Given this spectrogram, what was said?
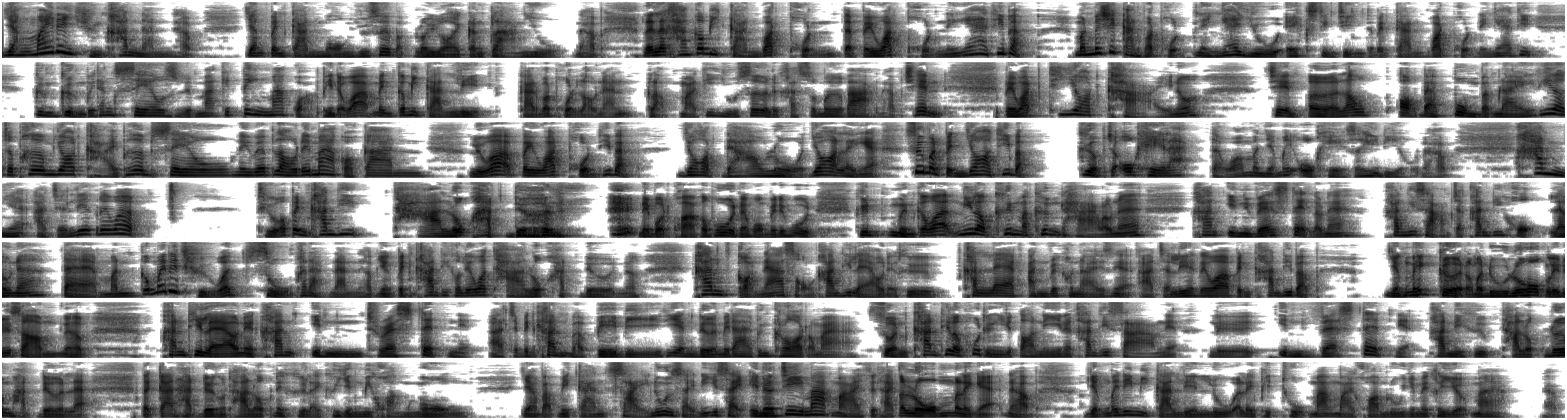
ยังไม่ได้ถึงขั้นนั้นครับ ยังเป็นการมอง user แบบลอยๆ กลางๆ อยู่นะครับ หลายๆครั้งก็มีการวัดผลแต่ไปวัดผลในแง่ที่แบบ มันไม่ใช่การวัดผลในแง่ UX จริง ๆ แต่เป็นการวัดผลในแง่ที่กึ่งๆ ไปทั้งเซลล์หรือ marketing มากกว่าเพียงแต่ว่ามันก็มีการ lead การวัดผลเหล่านั้นกลับมาที่ user หรือ customer บ้างนะครับ เช่น ไปวัดที่ยอดขายเนาะเช่นเออเราออกแบบปุ่มแบบไหนที่เราจะเพิ่มยอดขายเพิ่มเซลล์ในเว็บเราได้มากกว่ากัน หรือว่าไปวัดผลที่แบบยอดดาวน์โหลดยอดอะไรเงี้ย ซึ่งมันเป็นยอดที่แบบเกือบจะโอเคแล้ว แต่ว่ามันยังไม่โอเคซะทีเดียวนะครับ ขั้นเนี้ยอาจจะเรียกได้ว่า ถือว่าเป็นขั้นที่ทารกหัดเดิน ในบทความเขาพูดนะผมไม่ได้พูด คือเหมือนกับว่านี่เราขึ้นมาครึ่งทางแล้วนะ ขั้น invested แล้วนะ ขั้นที่ 3 จากขั้นที่ 6 แล้วนะ แต่มันก็ไม่ได้ถือว่าสูงขนาดนั้นครับ ยังเป็นขั้นที่เขาเรียกว่าทารกหัดเดินเนาะขั้นก่อนหน้า 2 ขั้นที่แล้วเนี่ยคือ ขั้นแรก unrecognized เนี่ยอาจจะเรียกได้ว่าเป็นขั้นที่แบบยังไม่เกิดออกมาดูโลกเลยด้วยซ้ำนะครับ ขั้นที่แล้วเนี่ยขั้น interested เนี่ยอาจจะเป็นขั้นแบบเบบีที่ยังเดินไม่ได้เพิ่งคลอดออกมา ส่วนขั้นที่เราพูดถึงอยู่ตอนนี้นะขั้นที่3เนี่ยหรือ invested เนี่ยขั้นนี้คือทารกเริ่มหัดเดินแล้วแต่การหัดเดินของทารกเนี่ยคืออะไรคือยังมีความงง ยังแบบมีการใส่นู่นใส่นี่ใส่ energy มากมายสุดท้ายก็ล้มอะไรเงี้ยนะครับ ยังไม่ได้มีการเรียนรู้อะไรผิดถูกมากมายความรู้ยังไม่เคยเยอะมากนะครับ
